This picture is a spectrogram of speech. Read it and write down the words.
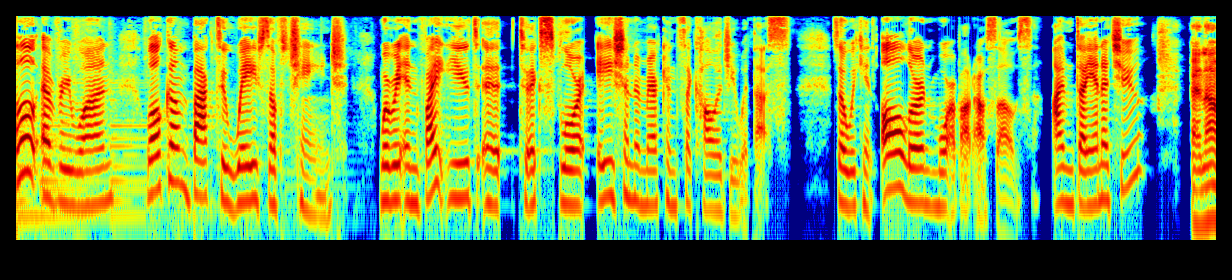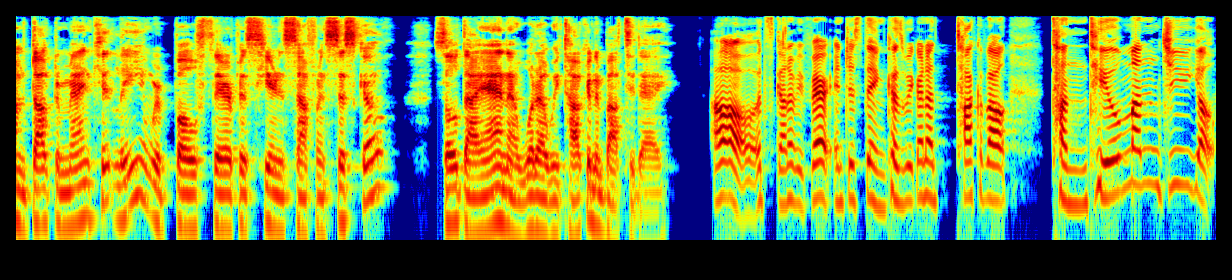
Hello, everyone. Welcome back to Waves of Change, where we invite you to, uh, to explore Asian American psychology with us so we can all learn more about ourselves. I'm Diana Chu. And I'm Dr. Mankit Lee, and we're both therapists here in San Francisco. So, Diana, what are we talking about today? Oh, it's going to be very interesting because we're going to talk about 藤条炆猪肉.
